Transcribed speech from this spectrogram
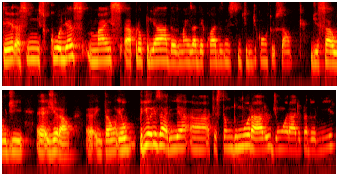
ter assim escolhas mais apropriadas, mais adequadas nesse sentido de construção de saúde eh, geral. Eh, então, eu priorizaria a questão de um horário, de um horário para dormir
